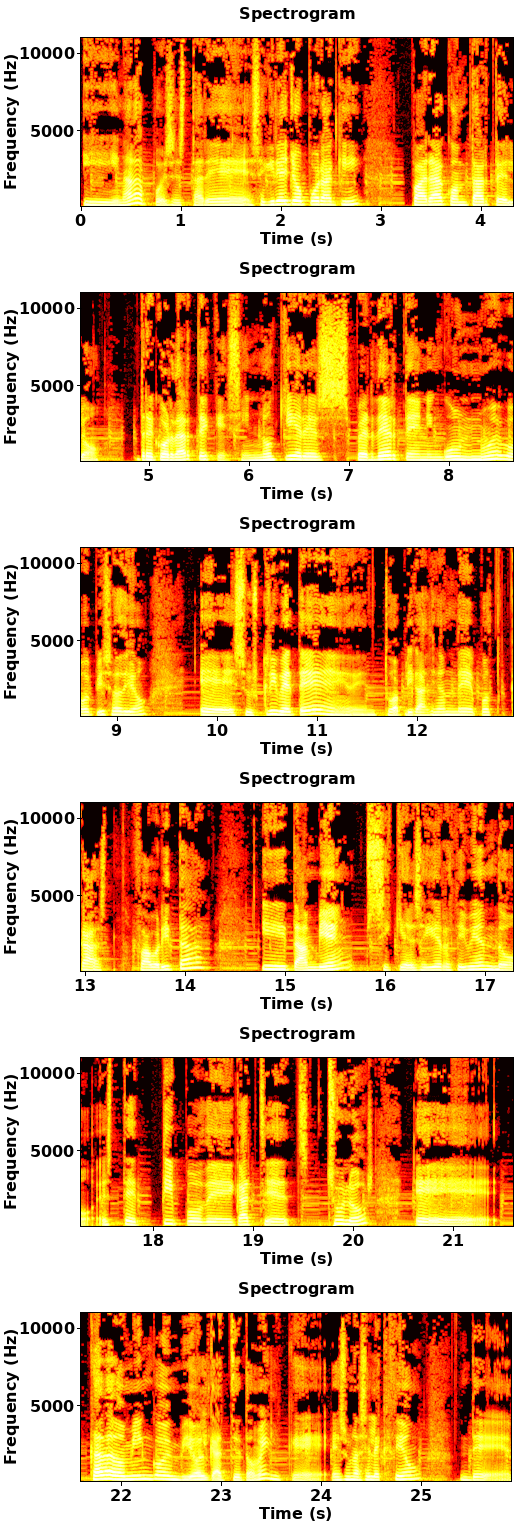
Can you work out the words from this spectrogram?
Y nada, pues estaré, seguiré yo por aquí para contártelo. Recordarte que si no quieres perderte ningún nuevo episodio, eh, suscríbete en tu aplicación de podcast favorita y también si quieres seguir recibiendo este tipo de gadgets chulos, eh, cada domingo envío el Gadgeto Mail, que es una selección de,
